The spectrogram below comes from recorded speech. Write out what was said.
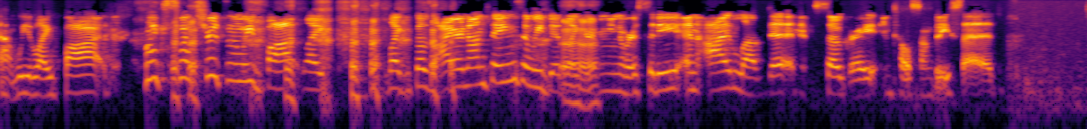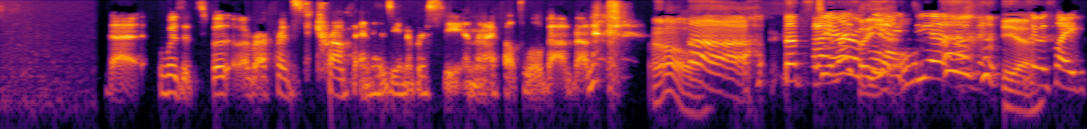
uh, we like bought like sweatshirts and we bought like like those iron on things and we did like Uh-huh. during university and i loved it and it was so great until somebody said that was it spo- a reference to Trump and his university, and then I felt a little bad about it. Oh, Ah, that's but I terrible. like the idea of it. 'Cause yeah. It was like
